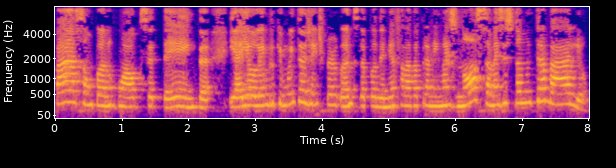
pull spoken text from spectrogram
Passa um pano com álcool 70. E aí eu lembro que muita gente, antes da pandemia, falava para mim, mas nossa, mas isso dá muito trabalho.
